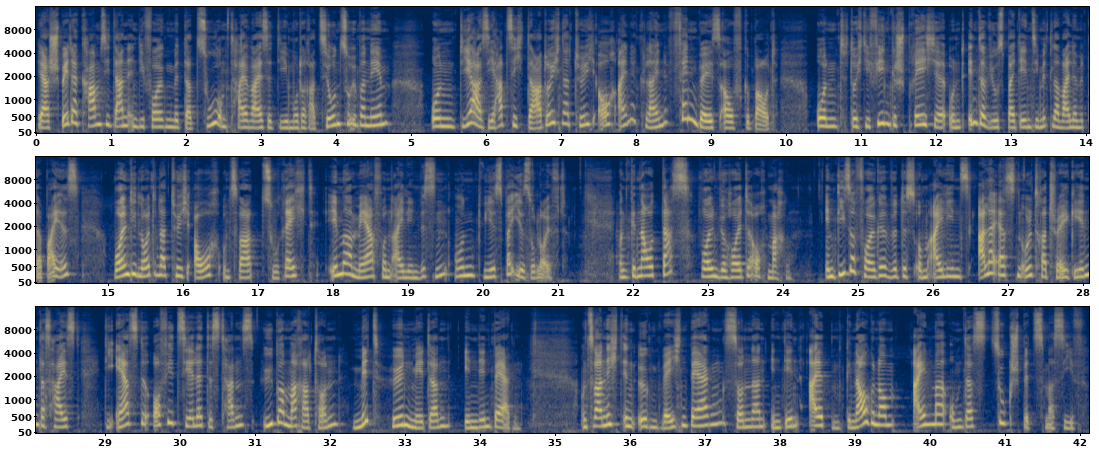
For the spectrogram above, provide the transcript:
Ja, später kam sie dann in die Folgen mit dazu, um teilweise die Moderation zu übernehmen. Und ja, sie hat sich dadurch natürlich auch eine kleine Fanbase aufgebaut. Und durch die vielen Gespräche und Interviews, bei denen sie mittlerweile mit dabei ist, wollen die Leute natürlich auch, und zwar zu Recht, immer mehr von Eileen wissen und wie es bei ihr so läuft. Und genau das wollen wir heute auch machen. In dieser Folge wird es um Eileens allerersten Ultra Trail gehen, das heißt die erste offizielle Distanz über Marathon mit Höhenmetern in den Bergen. Und zwar nicht in irgendwelchen Bergen, sondern in den Alpen. Genau genommen einmal um das Zugspitzmassiv.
